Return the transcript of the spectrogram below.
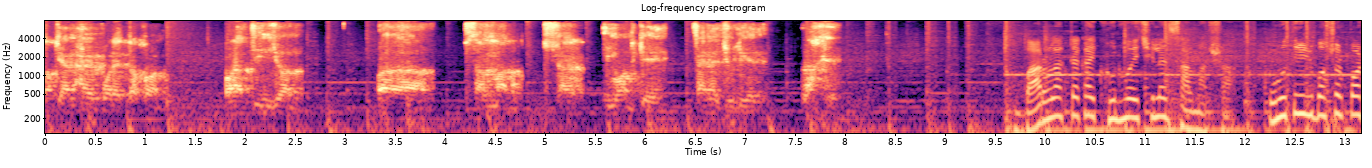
অজ্ঞান হয়ে পড়ে তখন ওরা তিনজন সালমান ইমনকে ফ্যানে ঝুলিয়ে রাখে। বারো লাখ টাকায় খুন হয়েছিলেন সালমান শাহ। উনত্রিশ বছর পর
